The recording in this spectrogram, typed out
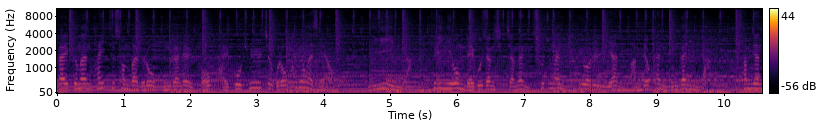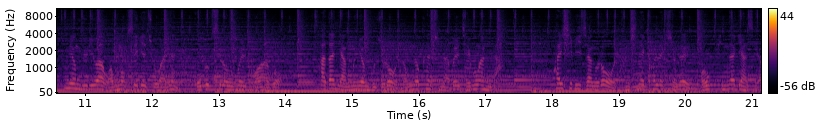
깔끔한 화이트 선반으로 공간을 더욱 밝고 효율적으로 활용하세요. 2위입니다. 트리니움 레고 장식장은 소중한 피규어를 위한 완벽한 공간입니다. 3면 투명 유리와 원목색의 조화는 고급스러움을 더하고 4단 양문형 구조로 넉넉한 수납을 제공합니다. 82장으로 당신의 컬렉션을 더욱 빛나게 하세요.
